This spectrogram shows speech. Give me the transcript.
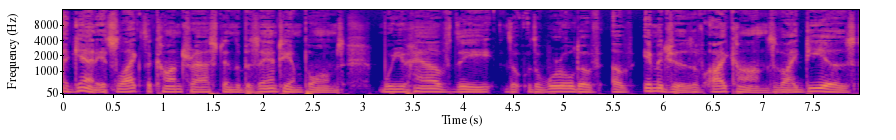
again, it's like the contrast in the Byzantium poems, where you have the, the, the world of, of images, of icons, of ideas.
